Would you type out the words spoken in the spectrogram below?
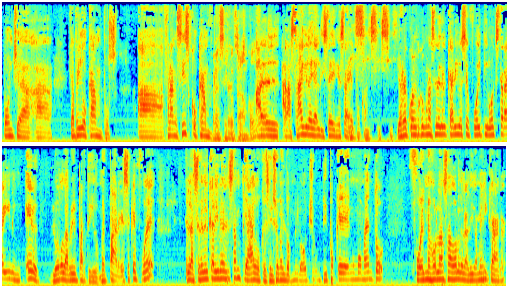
ponche a, a que ha pedido Campos? a Francisco Campos, Francisco Campos. Al, a las Águilas y al Licey en esa época. Sí, sí, sí, Yo recuerdo que en una serie del Caribe se fue y tiró extra inning él, luego de abrir partido. Me parece que fue en la serie del Caribe de Santiago que se hizo en el 2008, un tipo que en un momento fue el mejor lanzador de la Liga Mexicana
